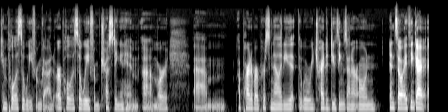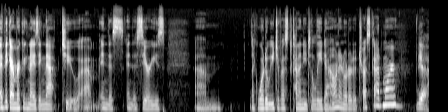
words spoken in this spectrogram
can pull us away from god or pull us away from trusting in him um, or um, a part of our personality that, that where we try to do things on our own. And so i think i, I think i'm recognizing that too um, in this in this series. Um, like what do each of us kind of need to lay down in order to trust god more? Yeah.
